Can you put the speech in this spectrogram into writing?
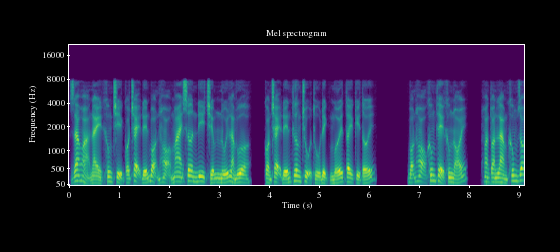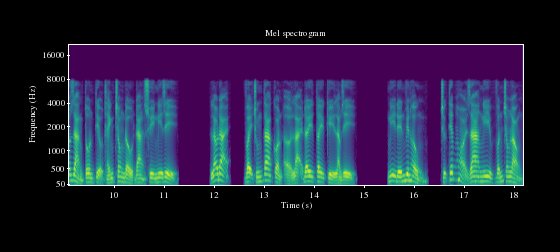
gia hỏa này không chỉ có chạy đến bọn họ Mai Sơn đi chiếm núi làm vua, còn chạy đến thương trụ thủ địch mới Tây Kỳ tới. Bọn họ không thể không nói, hoàn toàn làm không rõ ràng tôn tiểu thánh trong đầu đang suy nghĩ gì. Lão đại, vậy chúng ta còn ở lại đây Tây Kỳ làm gì? Nghĩ đến viên hồng, trực tiếp hỏi ra nghi vấn trong lòng.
